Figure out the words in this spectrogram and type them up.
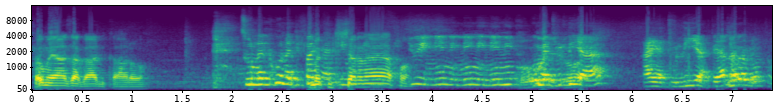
Kama umeanza gani karo? Si unalikuwa unajifanya Umefikishana naye hapa? Sijui nini nini nini. Umetulia? Haya tulia, peana watoto.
